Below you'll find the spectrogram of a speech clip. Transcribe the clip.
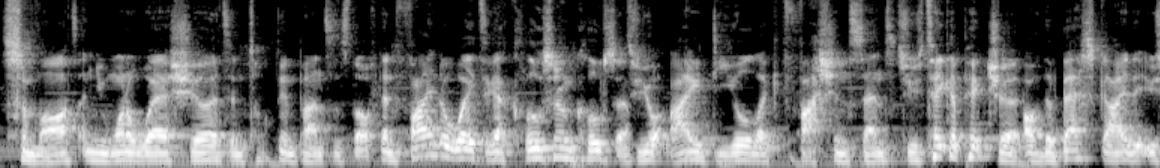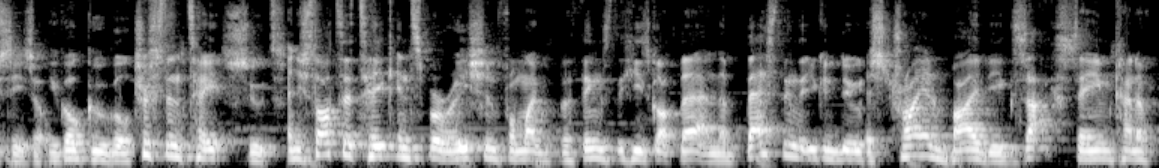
smart and you want to wear shirts and tucked in pants and stuff, then find a way to get closer and closer to your ideal like fashion sense. So you take a picture of the best guy that you see. So you go Google Tristan Tate suits and you start to take inspiration from like the things that he's got there. And the best thing that you can do is try and buy the exact same kind of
